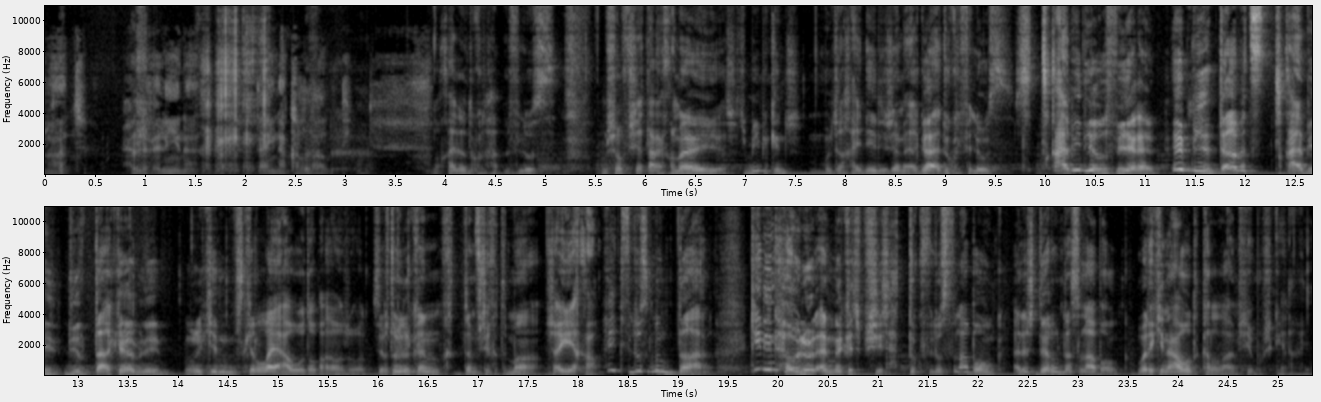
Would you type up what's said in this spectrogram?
انت حلف علينا. عينك الله. ودي وقال دوك الفلوس. مشاو في شي طريقه ما هياش ما يمكنش. ديالي جمع كاع دوك الفلوس. ست قابي ديال الفيران. ب 100 درهم ست قابي ديال الدار كاملين. ولكن مسكين الله يعوضو برجل سيرتو إلا كان خدام شي خدمة شيقة. حيد فلوس من الدار. كاينين حلول انك تمشي تحط دوك فلوس في la banque علاش داروا الناس la banque ولكن عوضك الله ماشي مشكل. أخي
